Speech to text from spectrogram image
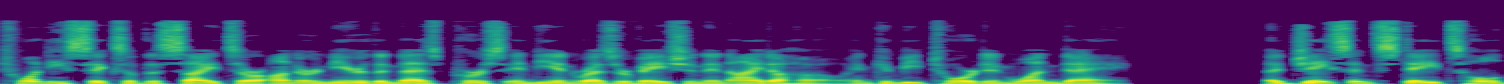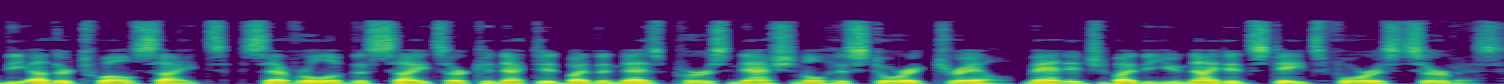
26 of the sites are on or near the Nez Perce Indian Reservation in Idaho and can be toured in one day. Adjacent states hold the other 12 sites. Several of the sites are connected by the Nez Perce National Historic Trail, managed by the United States Forest Service.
